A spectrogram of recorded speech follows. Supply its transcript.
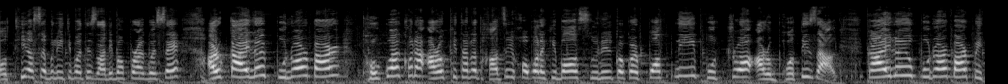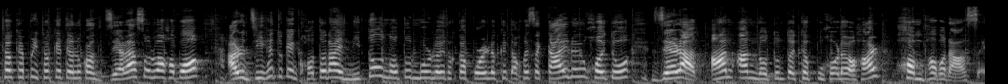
নথি আছে বুলি ইতিমধ্যে জানিব পৰা গৈছে। আৰু কাইলৈ পুনৰবাৰ ঢকুৱাখনা আৰক্ষী থানাত হাজিৰ হ'ব লাগিব সুনীল গগৈৰ পত্নী পুত্ৰ আৰু ভতিজাক। কাইলৈও পুনৰবাৰ পৃথকে পৃথকে তেওঁলোকক জেৰা চলোৱা হ'ব। আৰু যিহেতুকে ঘটনাই নিতৌ নতুন মূৰ লৈ থকা পৰিলক্ষিত হৈছে কাইলৈও হয়তো জেৰাত আন আন নতুন তথ্য পোহৰলৈ অহাৰ সম্ভাৱনা আছে।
